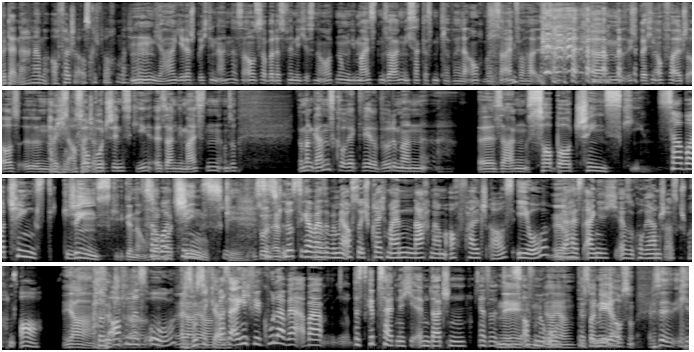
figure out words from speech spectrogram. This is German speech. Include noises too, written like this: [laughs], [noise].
Wird dein Nachname auch falsch ausgesprochen manchmal? Hm, Ja, jeder spricht ihn anders aus, aber das finde ich ist in Ordnung. Die meisten sagen, ich sage das mittlerweile auch, weil es einfacher ist. [laughs] ähm, sie sprechen auch falsch aus. Ähm, Hab ich ihn auch falsch aus- Sobocinski, äh, sagen die meisten und so. Wenn man ganz korrekt wäre, würde man äh, sagen Sobocinski. Sobocinski. Cinski, genau. So- Sobocinski. So das ist lustigerweise ja. bei mir auch so, ich spreche meinen Nachnamen auch falsch aus. Eo. Ja. Der heißt eigentlich, also koreanisch ausgesprochen, O. Ja. So ein wirklich? offenes O. Das wusste ich gar Was nicht. eigentlich viel cooler wäre, aber das gibt's halt nicht im Deutschen. Also Nee, dieses offene O. ja, ja. Das ist bei mir ja auch so. Das ist, ich,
